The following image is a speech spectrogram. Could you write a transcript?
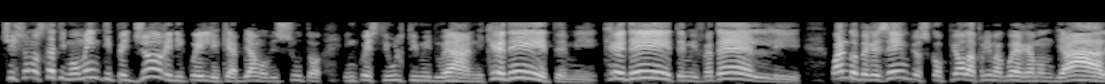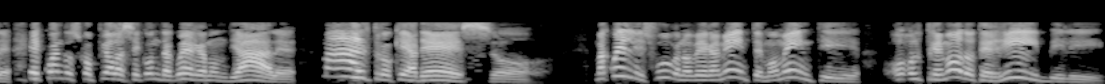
ci sono stati momenti peggiori di quelli che abbiamo vissuto in questi ultimi due anni. Credetemi, credetemi, fratelli. Quando per esempio scoppiò la prima guerra mondiale e quando scoppiò la seconda guerra mondiale, ma altro che adesso. Ma quelli furono veramente momenti oltremodo terribili.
